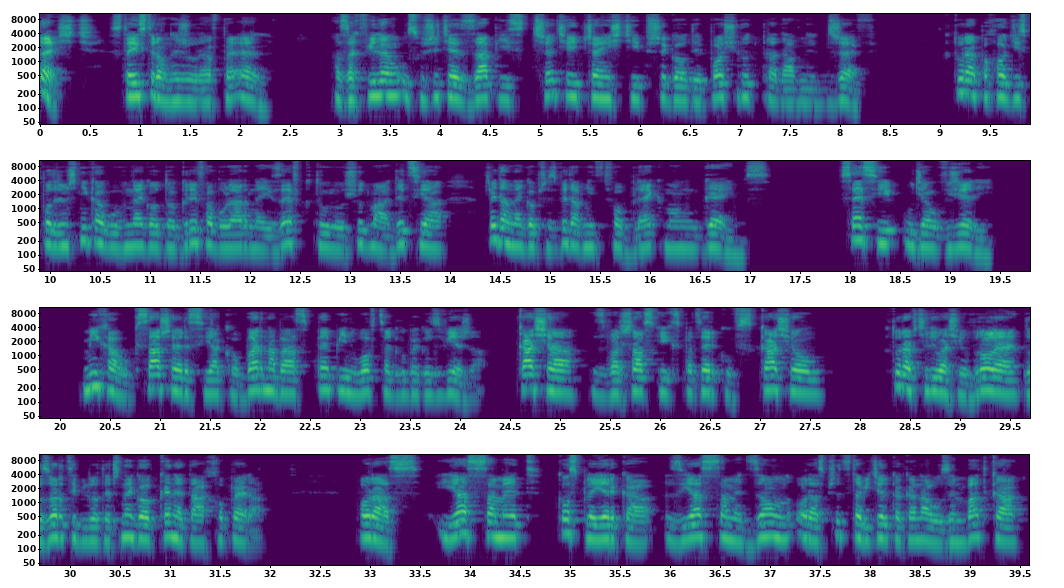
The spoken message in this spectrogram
Cześć, z tej strony żuraw.pl. A za chwilę usłyszycie zapis trzeciej części przygody pośród pradawnych drzew, która pochodzi z podręcznika głównego do gry fabularnej Zew Cthulhu siódma edycja, wydanego przez wydawnictwo Black Monk Games. W sesji udział wzięli Michał Ksaszers jako Barnabas Pepin, łowca grubego zwierza, Kasia z warszawskich spacerków z Kasią, która wcieliła się w rolę dozorcy bibliotecznego Keneta Hoppera oraz Yassamet, cosplayerka z Yassamet Zone oraz przedstawicielka kanału Zębatka,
